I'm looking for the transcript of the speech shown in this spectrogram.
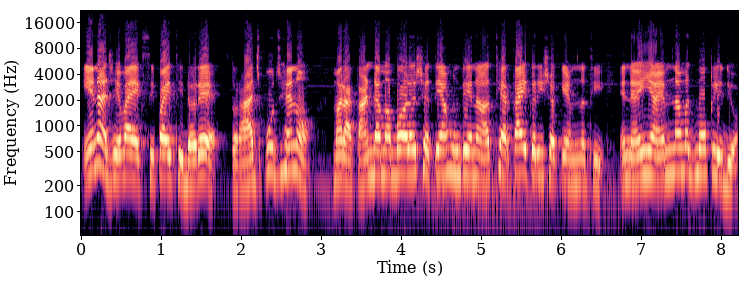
એના જેવા એક સિપાહીથી ડરે તો રાજપૂત હેનો? મારા કાંડામાં બળ હશે ત્યાં હું તેના હથિયાર કાંઈ કરી શકે એમ નથી. એને અહીંયા એમનામ જ મોકલી દ્યો.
